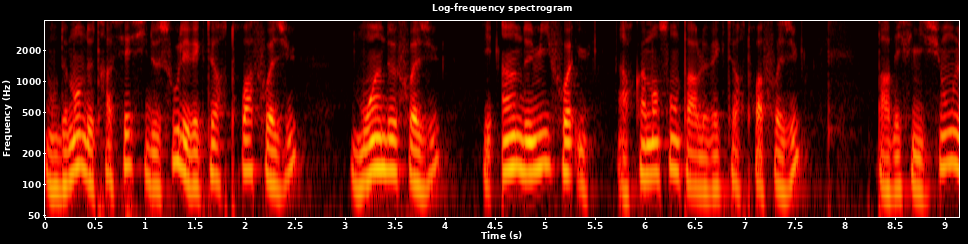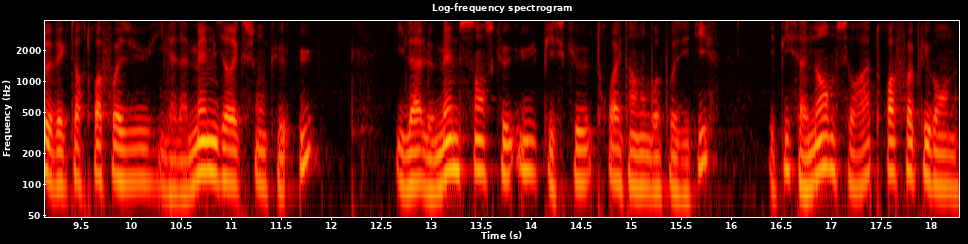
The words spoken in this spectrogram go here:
et on demande de tracer ci-dessous les vecteurs 3 fois u, moins 2 fois u, et 1 demi fois u. Alors commençons par le vecteur 3 fois u. Par définition, le vecteur 3 fois u, il a la même direction que u, il a le même sens que u puisque 3 est un nombre positif, et puis sa norme sera 3 fois plus grande.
